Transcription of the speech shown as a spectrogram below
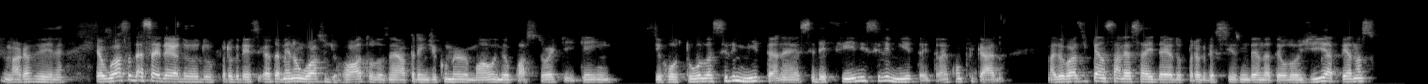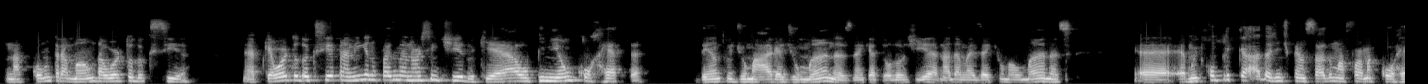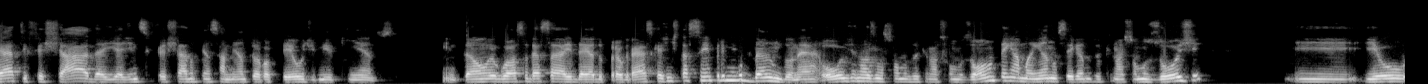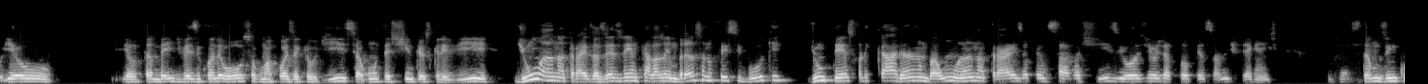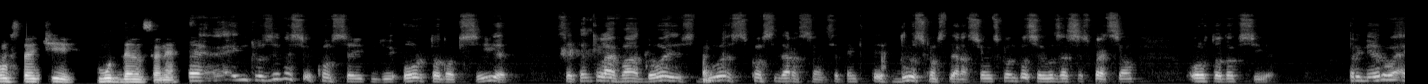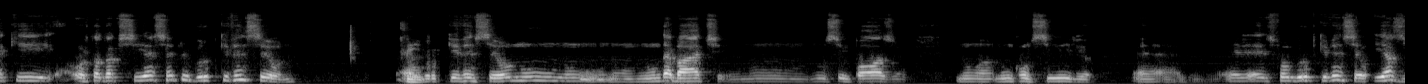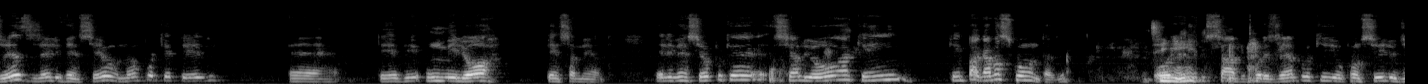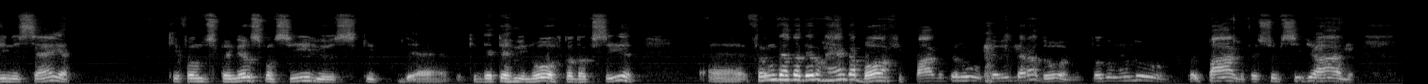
Maravilha. Eu gosto dessa ideia do, do progressivo. Eu também não gosto de rótulos, né? Eu aprendi com meu irmão e meu pastor que quem se rotula se limita, né? Se define e se limita. Então é complicado. Mas eu gosto de pensar nessa ideia do progressismo dentro da teologia apenas na contramão da ortodoxia. Né? Porque a ortodoxia, para mim, não faz o menor sentido, que é a opinião correta dentro de uma área de humanas, né, que a teologia nada mais é que uma humanas, é, é, muito complicado a gente pensar de uma forma correta e fechada e a gente se fechar no pensamento europeu de 1500. Então, eu gosto dessa ideia do progresso, que a gente está sempre mudando, né? Hoje nós não somos o que nós fomos ontem, amanhã não seremos o que nós somos hoje. E, e eu, eu eu também, de vez em quando, eu ouço alguma coisa que eu disse, algum textinho que eu escrevi, de um ano atrás. Às vezes vem aquela lembrança no Facebook de um texto, falei, caramba, um ano atrás eu pensava X e hoje eu já estou pensando diferente. Estamos em constante mudança, né? É, inclusive, esse conceito de ortodoxia, você tem que levar dois, duas considerações. Você tem que ter duas considerações quando você usa essa expressão ortodoxia. Primeiro é que ortodoxia é sempre o grupo que venceu. Né? É o grupo que venceu num, num, num debate, num, num simpósio, num, num concílio. É, ele foi o grupo que venceu. E às vezes ele venceu não porque teve é, teve um melhor pensamento. Ele venceu porque se aliou a quem, quem pagava as contas. Né? Hoje a gente sabe, por exemplo, que o concílio de Nicéia, que foi um dos primeiros concílios que, é, que determinou a ortodoxia, é, foi um verdadeiro regabof pago pelo, pelo imperador. Né? Todo mundo foi pago, foi subsidiado.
